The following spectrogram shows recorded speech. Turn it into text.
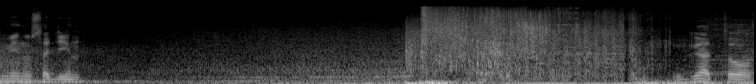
Минус один. Готов.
